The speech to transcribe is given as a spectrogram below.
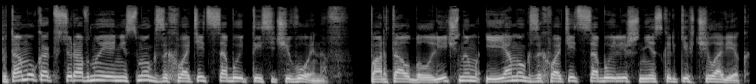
потому как все равно я не смог захватить с собой тысячи воинов. Портал был личным, и я мог захватить с собой лишь нескольких человек,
